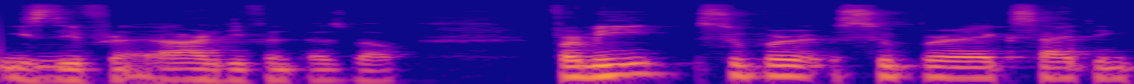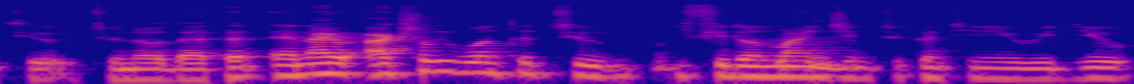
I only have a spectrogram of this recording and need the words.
is mm-hmm. different are different as well. For me super super exciting to to know that. And i actually wanted to if you don't mind jim to continue with you.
